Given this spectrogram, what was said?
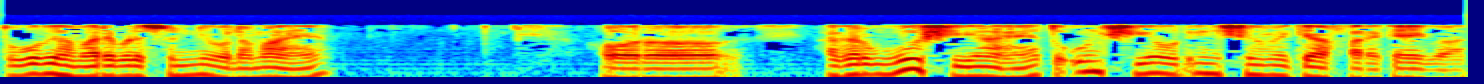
تو وہ بھی ہمارے بڑے سنی علماء ہیں۔ اور اگر وہ شیعہ ہیں تو ان شیعوں اور ان شیعوں میں کیا فرق ہے؟ ایک بات،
